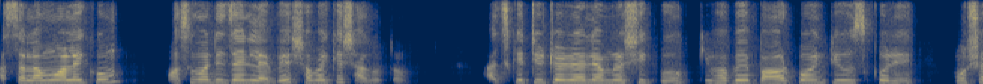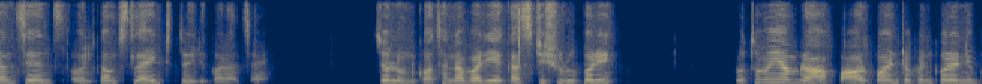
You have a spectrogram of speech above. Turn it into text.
আসসালামু আলাইকুম। অসমা ডিজাইন ল্যাবে সবাইকে স্বাগতম। আজকে টিউটোরিয়ালে আমরা শিখব কীভাবে পাওয়ার পয়েন্ট ইউজ করে মোশন চেঞ্জ ওয়েলকাম স্লাইড তৈরি করা যায়। চলুন কথা না বাড়িয়ে কাজটি শুরু করি। প্রথমেই আমরা পাওয়ার পয়েন্ট ওপেন করে নিব।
